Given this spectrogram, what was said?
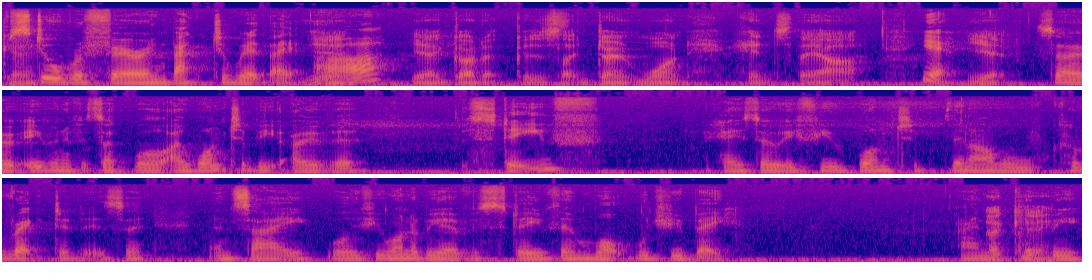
Okay. still referring back to where they Yeah. are. Yeah, got it. Because it's like don't want, hence they are. Yeah. Yeah. So even if it's like, "Well, I want to be over Steve," okay, so if you want to, then I will correct it as a and say, "Well, if you want to be over Steve, then what would you be?" And it could be,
